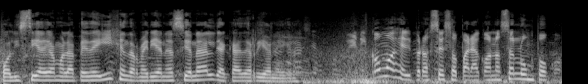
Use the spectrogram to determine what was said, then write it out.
policía, digamos, la PDI, Gendarmería Nacional de acá de Río Negro. ¿Y cómo es el proceso para conocerlo un poco?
